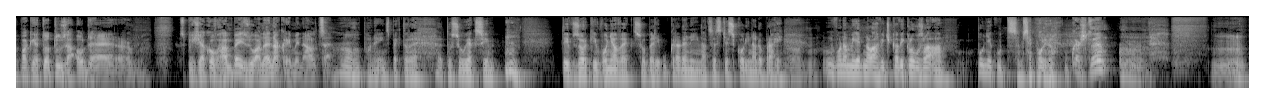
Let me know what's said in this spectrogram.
Co pak je to tu za odér? Spíš jako v Hampejzu a ne na kriminálce. No, pane inspektore, to jsou jaksi ty vzorky voňavek, co byly ukradený na cestě z Kolína do Prahy. Ona mi jedna lahvička vyklouzla a poněkud jsem se polil. Ukažte. Hmm,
